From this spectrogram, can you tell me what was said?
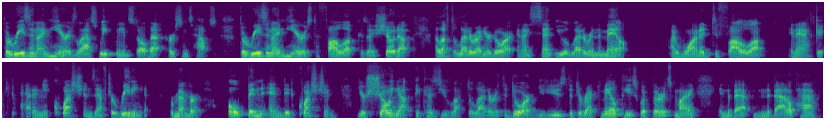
The reason I'm here is last week we installed that person's house. The reason I'm here is to follow up because I showed up, I left a letter on your door, and I sent you a letter in the mail. I wanted to follow up and ask if you had any questions after reading it. Remember, open-ended question. You're showing up because you left a letter at the door. You used the direct mail piece, whether it's my in the ba- in the battle pack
